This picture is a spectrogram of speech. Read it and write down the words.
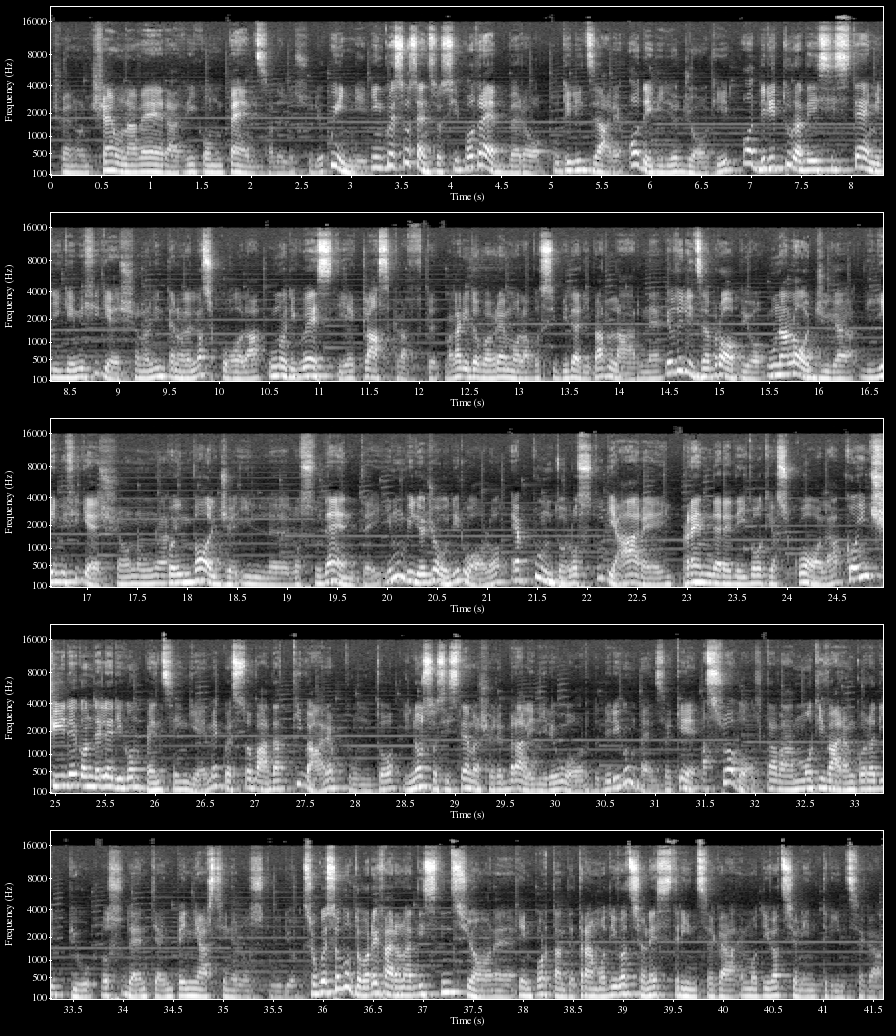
cioè non c'è una vera ricompensa dello studio. Quindi in questo senso si potrebbero utilizzare o dei videogiochi o addirittura dei sistemi di gamification all'interno della scuola. Uno di questi è Classcraft, magari dopo avremo la possibilità di parlarne, e utilizza proprio una logica di gamification, un, coinvolge il, lo studente in un videogioco di ruolo e appunto lo studiare, il prendere dei voti a scuola coincide con delle ricompense in game e questo va ad attivare appunto il nostro sistema cerebrale di reward, di ricompensa che a sua volta va a motivare ancora di più lo studente a impegnarsi nello studio. Su questo punto vorrei fare una distinzione che è importante tra motivazione estrinseca e motivazione intrinseca.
